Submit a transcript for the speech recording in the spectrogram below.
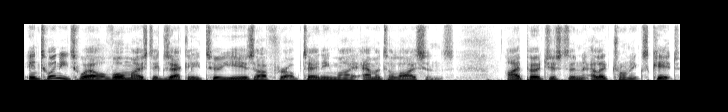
In 2012, almost exactly two years after obtaining my amateur license, I purchased an electronics kit.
